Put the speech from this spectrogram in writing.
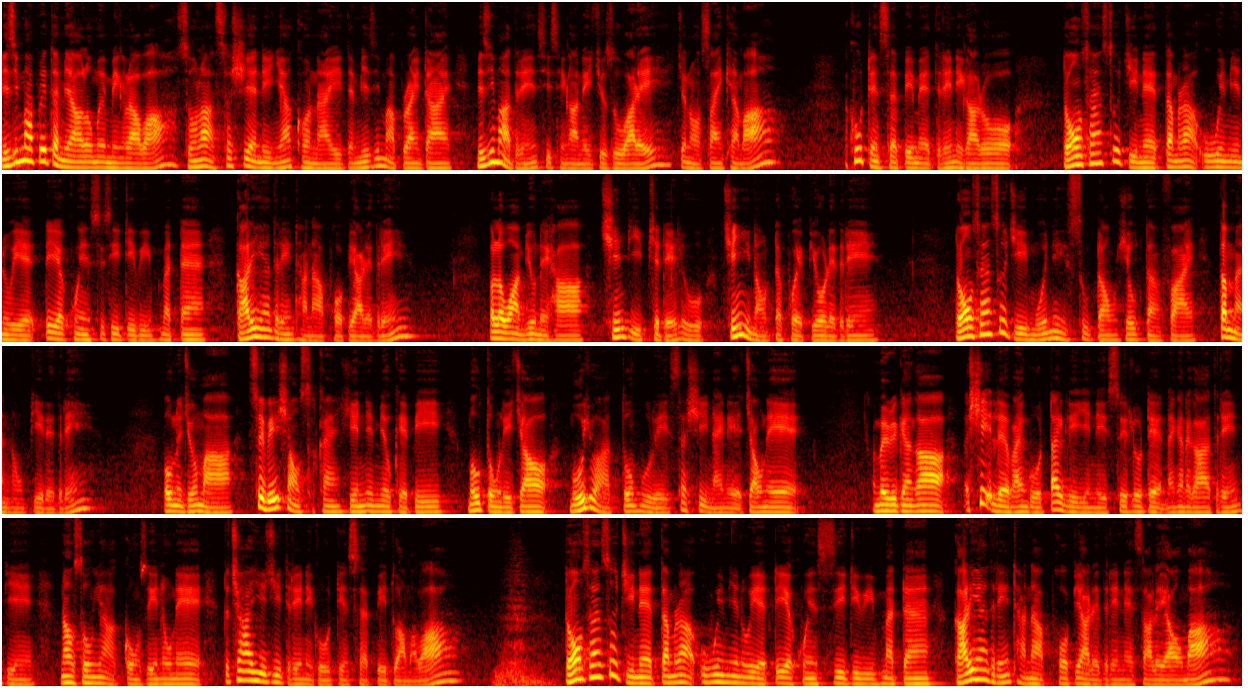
မြစည်းမပြည်သက်များအားလုံးပဲမင်္ဂလာပါဇွန်လ18ရက်နေ့ည9:00နာရီတမြစည်းမပရိုင်တိုင်းမြစည်းမသတင်းစီစဉ်ကနေကြိုဆိုပါရစေကျွန်တော်စိုင်းခမ်းပါအခုတင်ဆက်ပေးမယ့်သတင်းတွေကတော့ဒေါန်ဆန်းစုကြည်နဲ့တမရဦးဝင်းမြင့်တို့ရဲ့တရခွင် CCTV မှတ်တမ်းဂါရီယန်သတင်းဌာနဖော်ပြတဲ့သတင်းပလောဝမြို့နယ်ဟာချင်းပြည်ဖြစ်တယ်လို့ချင်းညီနောင်တပ်ဖွဲ့ပြောတဲ့သတင်းဒေါန်ဆန်းစုကြည်မွေးနေ့ဆုတောင်းရုပ်တံဖိုင်တတ်မှတ်နှုံပြတဲ့သတင်း ပုံနှကျုံးမှာစစ်ဘေးရှောင်စခန်းရင်းနှီးမြုပ်ခဲ့ပြီးမုတ်တုံလေးကြောင့်မိုးရွာသွန်းမှုတွေဆက်ရှိနိုင်တဲ့အကြောင်းနဲ့အမေရိကန်ကအရှိအလဲပိုင်းကိုတိုက်လေရင်တွေဆေးလွတ်တဲ့နိုင်ငံတကာသတင်းပြင်နောက်ဆုံးရကုန်စည်နှုန်းနဲ့တခြားရေးကြီးသတင်းတွေကိုတင်ဆက်ပေးသွားမှာပါ။ဒေါန်ဆန်းစုကြည်နဲ့တမရဦးဝင်းမြင့်တို့ရဲ့တရခွင် CCTV မှတ်တမ်းဂါရီယန်သတင်းဌာနဖော်ပြတဲ့သတင်းနဲ့စားလျအောင်ပါ။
